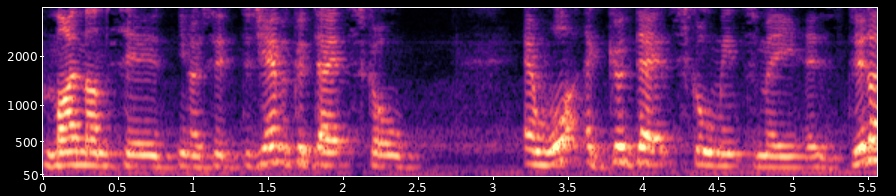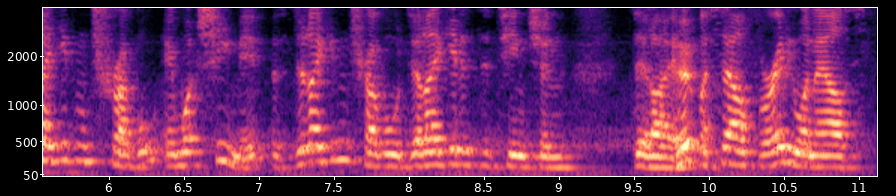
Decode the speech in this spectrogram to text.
my mum said, you know, said, "Did you have a good day at school?" And what a good day at school meant to me is, did I get in trouble? And what she meant is, did I get in trouble? Did I get a detention? Did I hurt myself or anyone else?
